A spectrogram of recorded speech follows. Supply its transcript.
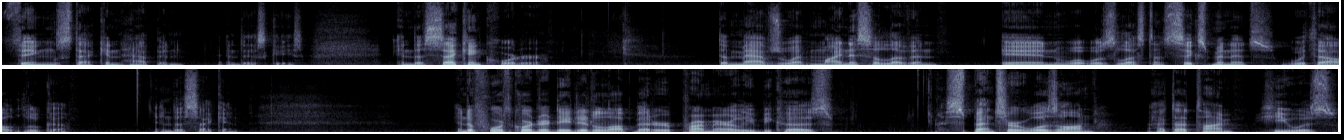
things that can happen in this case. In the second quarter, the Mavs went minus 11 in what was less than six minutes without Luka in the second. In the fourth quarter, they did a lot better, primarily because Spencer was on at that time. He was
